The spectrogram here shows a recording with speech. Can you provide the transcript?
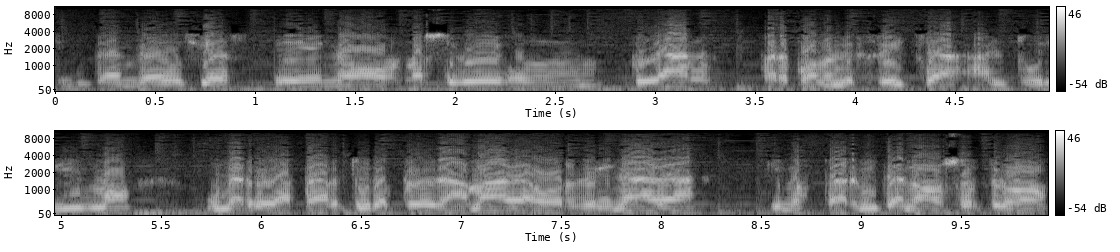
intendencias, eh, no, no se ve un plan para ponerle fecha al turismo, una reapertura programada, ordenada, que nos permita a nosotros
